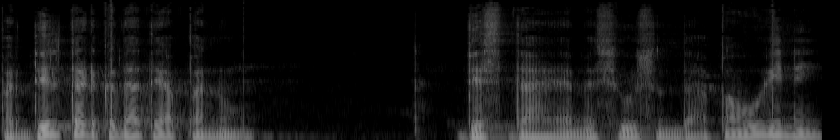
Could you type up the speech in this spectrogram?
ਪਰ ਦਿਲ ਧੜਕਦਾ ਤੇ ਆਪਾਂ ਨੂੰ ਦਿਸਦਾ ਹੈ, ਮਹਿਸੂਸ ਹੁੰਦਾ, ਆਪਾਂ ਉਹ ਵੀ ਨਹੀਂ।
